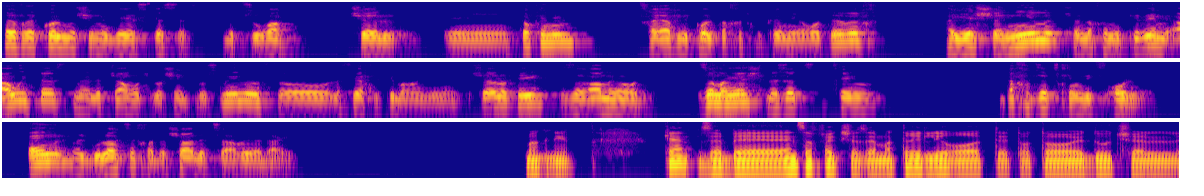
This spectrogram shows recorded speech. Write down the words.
חבר'ה כל מי שמגייס כסף בצורה של אה, טוקנים חייב ליפול תחת חוקי ניירות ערך הישנים שאנחנו מכירים מאווי טסט מ-1930 פלוס מינוס או לפי החוקים הרגילים. שואל אותי, זה רע מאוד. זה מה יש, לזה צריכים, תחת זה צריכים לפעול. אין רגולציה חדשה לצערי עדיין. מגניב. כן, זה באין ספק שזה מטריד לראות את אותו עדות של,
